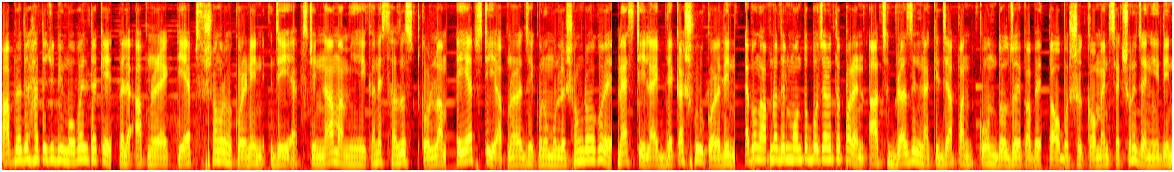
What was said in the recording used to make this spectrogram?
আপনাদের হাতে যদি মোবাইল থাকে, তাহলে আপনারা একটি অ্যাপস সংগ্রহ করে নিন। যেই অ্যাপসটির নাম আমি এখানে সাজেস্ট করলাম। এই অ্যাপসটি আপনারা যে কোনো মূল্যে সংগ্রহ করে ম্যাচটি লাইভ দেখা শুরু করে দিন। এবং আপনাদের মন্তব্য জানাতে পারেন, আজ ব্রাজিল নাকি জাপান কোন দল জয় পাবে তা অবশ্যই কমেন্ট সেকশনে জানিয়ে দিন।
